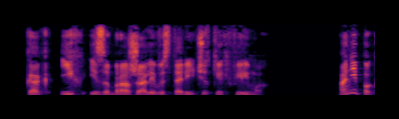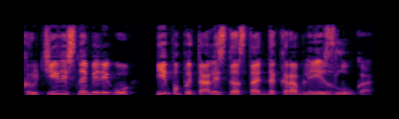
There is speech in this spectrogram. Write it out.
как их изображали в исторических фильмах. Они покрутились на берегу и попытались достать до кораблей из лука.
